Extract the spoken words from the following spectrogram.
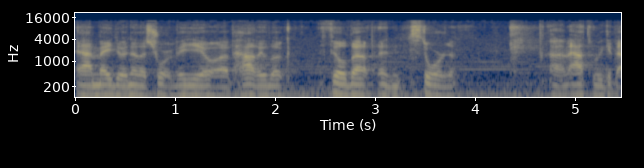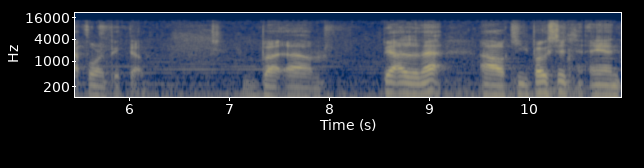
and I may do another short video of how they look filled up and stored um, after we get that flooring picked up. But um, yeah, other than that, I'll keep you posted and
